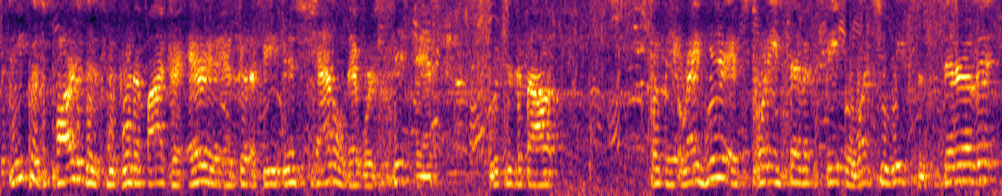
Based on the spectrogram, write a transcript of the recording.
The deepest part of this Laguna Madre area is going to be this channel that we're sitting in, which is about, from the, right here, it's 27 feet, but once you reach the center of it,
